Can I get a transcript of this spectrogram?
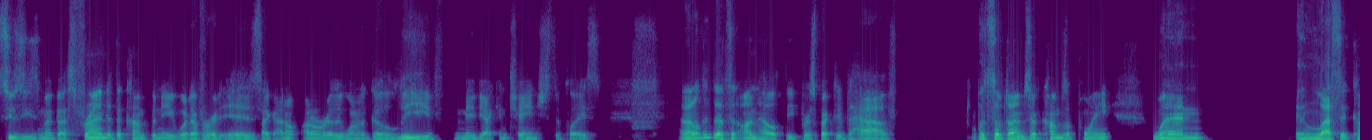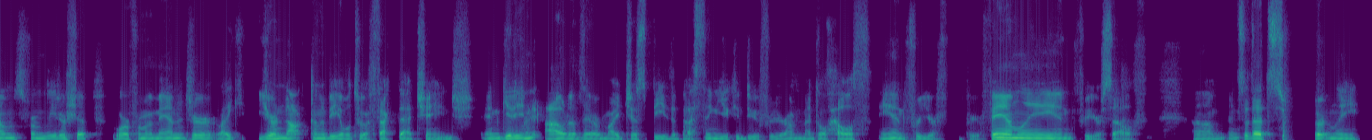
Susie's my best friend at the company, whatever it is. Like I don't I don't really want to go leave. Maybe I can change the place. And I don't think that's an unhealthy perspective to have. But sometimes there comes a point when, unless it comes from leadership or from a manager, like you're not going to be able to affect that change. And getting right. out of there might just be the best thing you can do for your own mental health and for your for your family and for yourself. Um, and so that's certainly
